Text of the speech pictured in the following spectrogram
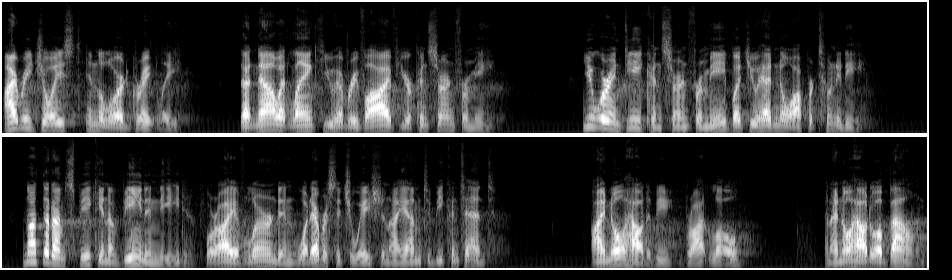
I rejoiced in the Lord greatly that now at length you have revived your concern for me. You were indeed concerned for me, but you had no opportunity. Not that I'm speaking of being in need, for I have learned in whatever situation I am to be content. I know how to be brought low and I know how to abound.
